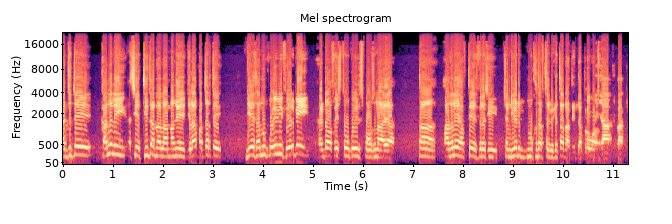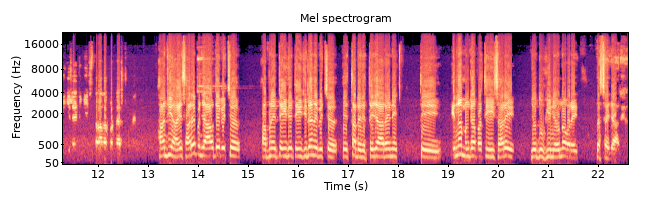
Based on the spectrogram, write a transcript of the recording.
ਅੱਜ ਤੇ ਕੱਲ ਲਈ ਅਸੀਂ ਇੱਥੇ ਧਰਨਾ ਲਾਵਾਂਗੇ ਜ਼ਿਲ੍ਹਾ ਪੱਧਰ ਤੇ। ਜੇ ਸਾਨੂੰ ਕੋਈ ਵੀ ਫਿਰ ਵੀ ਹੈੱਡ ਆਫਿਸ ਤੋਂ ਕੋਈ ਰਿਸਪੌਂਸ ਨਾ ਆਇਆ ਤਾਂ ਅਗਲੇ ਹਫ਼ਤੇ ਫਿਰ ਅਸੀਂ ਚੰਡੀਗੜ੍ਹ ਮੁੱਖ ਦਫ਼ਤਰ ਵਿਖੇ ਧਰਨਾ ਦੇਣ ਦਾ ਪ੍ਰੋਗਰਾਮ ਪੰਜਾਬ ਚ ਬਾਕੀ ਜ਼ਿਲ੍ਹੇ ਚ ਵੀ ਇਸ ਤਰ੍ਹਾਂ ਦਾ ਪ੍ਰੋਟੈਸਟ ਹੋ ਰਿਹਾ? ਹਾਂਜੀ ਹਾਂ ਇਹ ਸਾਰੇ ਪੰਜਾਬ ਦੇ ਵਿੱਚ ਆਪਣੇ 23 ਦੇ 23 ਜ਼ਿਲ੍ਹਿਆਂ ਦੇ ਵਿੱਚ ਇਹ ਧਰਨੇ ਦਿੱਤੇ ਜਾ ਰਹੇ ਨੇ ਤੇ ਇਹਨਾਂ ਮੰਗਾਂ ਪ੍ਰਤੀ ਸਾਰੇ ਜੋ ਦੁਖੀ ਨੇ ਉਹਨਾਂ ਬਾਰੇ ਦੱਸਿਆ ਜਾ ਰਿਹਾ।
